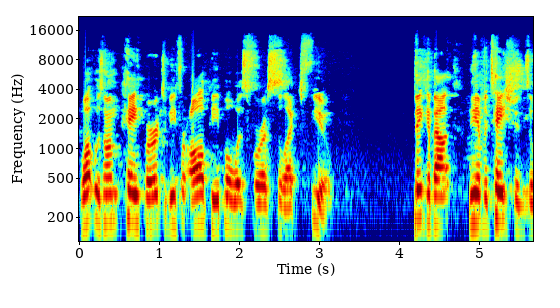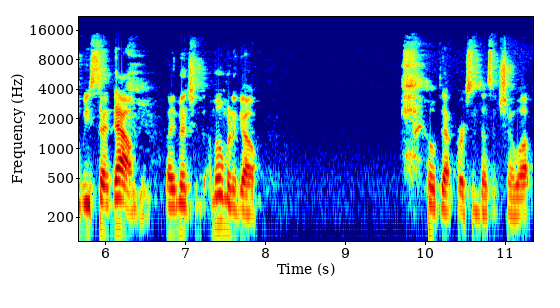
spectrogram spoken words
what was on paper to be for all people was for a select few. Think about the invitations that we send out, that I mentioned a moment ago. I hope that person doesn't show up.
